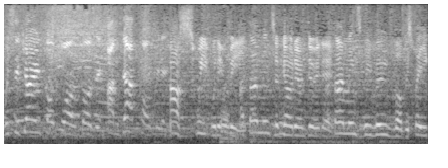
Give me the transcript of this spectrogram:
we're securing top four on Thursday. I'm that confident. How sweet would it be I don't mean to go there and do it there? don't mean to be rude, Bob. It's where you.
